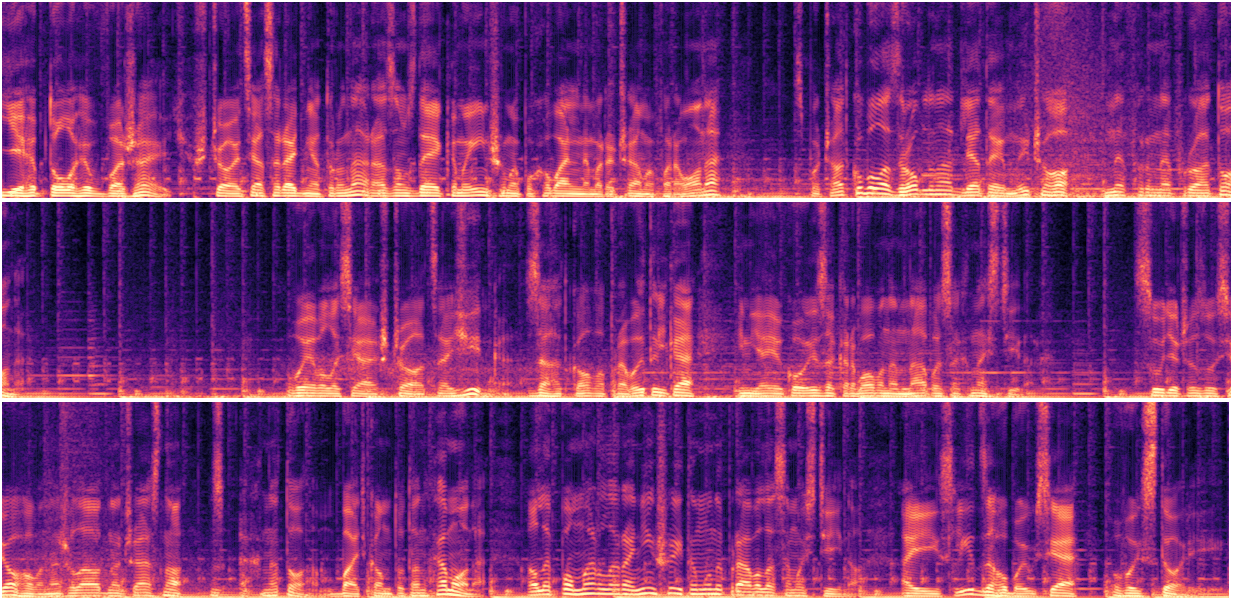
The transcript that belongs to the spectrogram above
Єгиптологи вважають, що ця середня труна разом з деякими іншими поховальними речами фараона спочатку була зроблена для таємничого Нефернефруатона. Виявилося, що ця жінка загадкова правителька, ім'я якої закарбоване в написах на стінах. Судячи з усього, вона жила одночасно з Ехнатоном, батьком Тутанхамона, але померла раніше і тому не правила самостійно, а її слід загубився в історії.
